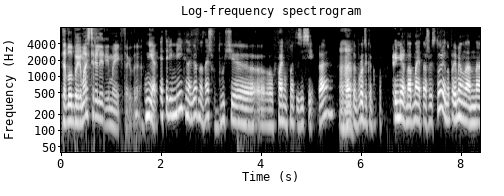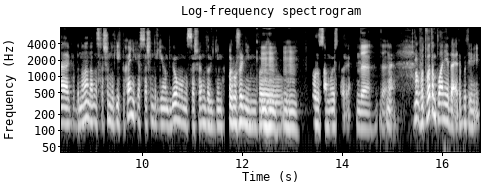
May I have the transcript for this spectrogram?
Это был бы ремастер или ремейк тогда? Нет, это ремейк, наверное, знаешь, в духе э, Final Fantasy VII, да? Ага. Это вроде как примерно одна и та же история, но примерно на, как бы, на, на совершенно других механиках, совершенно другим объемом, совершенно другим погружением в, uh-huh. в ту же самую историю. Да, да. да. Ну, вот в этом плане, да, это будет ремейк.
